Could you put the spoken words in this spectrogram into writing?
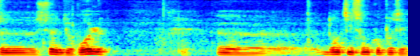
euh, ceux, du rôle dont ils sont composés.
